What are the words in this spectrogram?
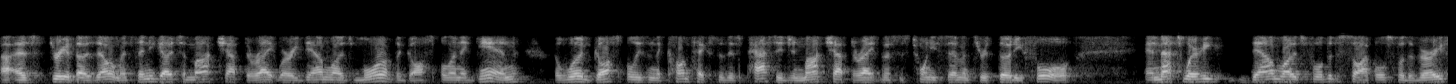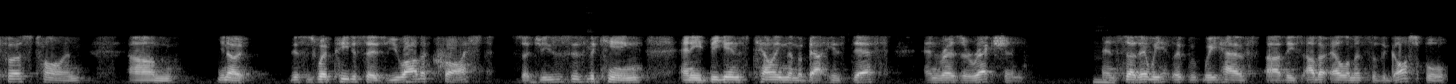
uh, as three of those elements. Then you go to Mark chapter 8, where he downloads more of the gospel. And again, the word gospel is in the context of this passage in Mark chapter 8, verses 27 through 34. And that's where he downloads for the disciples for the very first time. Um, you know, this is where Peter says, You are the Christ. So Jesus is the king. And he begins telling them about his death and resurrection. Hmm. And so then we we have uh, these other elements of the gospel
